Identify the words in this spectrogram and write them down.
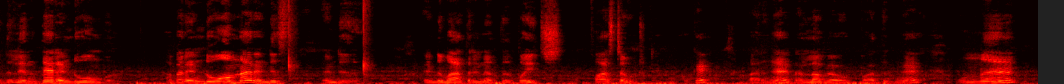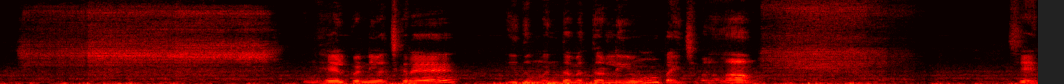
இந்த லென்த்தே ரெண்டு ஓம் வரும். அப்போ ரெண்டு ஓம்னா ரெண்டு ரெண்டு ரெண்டு மாத்திரைன்னு அர்த்தம் போயிடுச்சு. ஃபாஸ்ட்டாக விட்டுட்டேன். ஓகே பாருங்கள் நல்லா பார்த்துக்குங்க. ஒன்று இன்ஹேல் பண்ணி வச்சுக்கிறேன். இது இந்த மெத்தட்லேயும் பயிற்சி பண்ணலாம். சரி.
